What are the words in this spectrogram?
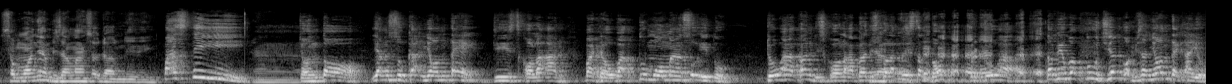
Semuanya bisa masuk dalam diri. pasti. Nah. Contoh, yang suka nyontek di sekolahan pada waktu mau masuk itu doa kan di sekolah apalagi Ya. sekolah Kristen toh berdoa. Tapi waktu ujian kok bisa nyontek? Ayo,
